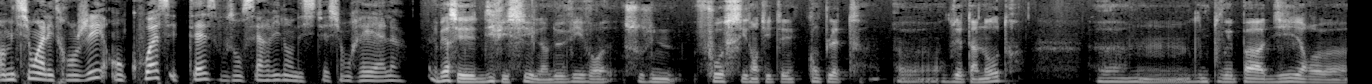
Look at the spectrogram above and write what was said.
En mission à l'étranger, en quoi ces tests vous ont servi dans des situations réelles? Eh bien, c'est difficile hein, de vivre sous une fausse identité complète. vous êtes un autre, euh, vous ne pouvez pas dire euh,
